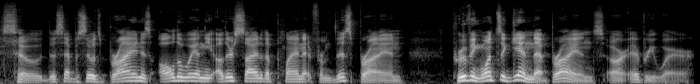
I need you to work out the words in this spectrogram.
So, this episode's Brian is all the way on the other side of the planet from this Brian, proving once again that Brians are everywhere.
